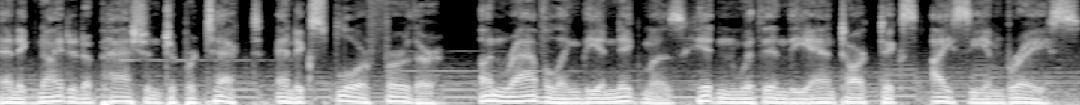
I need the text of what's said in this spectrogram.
and ignited a passion to protect and explore further, unraveling the enigmas hidden within the Antarctic's icy embrace.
